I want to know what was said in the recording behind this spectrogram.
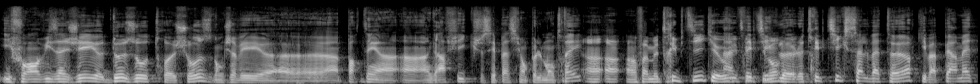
il faut envisager deux autres choses. Donc j'avais apporté un, un, graphique, je ne sais pas si on peut le montrer. Un, un fameux triptyque, oui, un triptyque le, le, triptyque salvateur qui va permettre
